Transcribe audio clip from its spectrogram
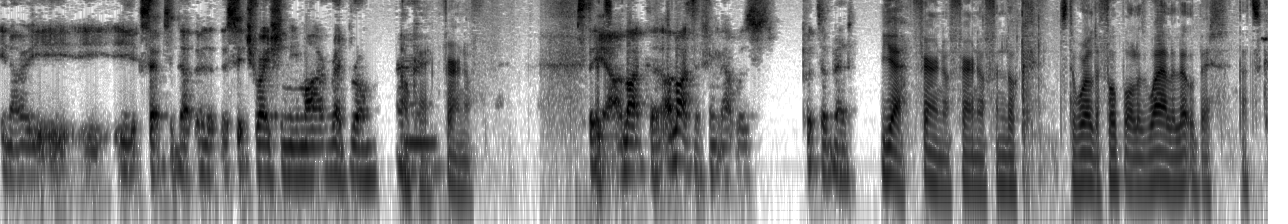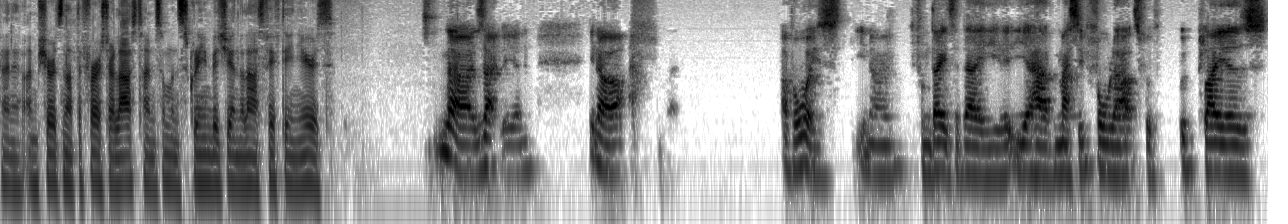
you know, he, he, he accepted that the, the situation he might have read wrong. Um, Okay, fair enough. so yeah, I'd like to. I'd like to think that was put to bed. Yeah, fair enough, fair enough. And look, it's the world of football as well, a little bit. That's kind of, I'm sure it's not the first or last time someone screamed at you in the last 15 years. No, exactly, and you know, I've always, you know, from day to day, you, you have massive fallouts with with players,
